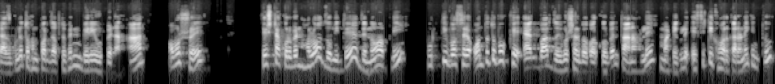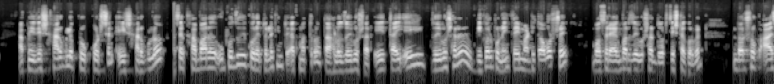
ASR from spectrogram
গাছগুলো তখন পর্যাপ্ত পরিমাণ বেড়ে উঠবে না। আর অবশ্যই চেষ্টা করবেন হলো জমিতে যেন আপনি প্রতি বছরে অন্তত পক্ষে একবার জৈব সার ব্যবহার করবেন। তা না হলে মাটিগুলো অ্যাসিডিক হওয়ার কারণে কিন্তু আপনি যে সারগুলো প্রয়োগ করছেন, এই সারগুলো গাছের খাবার উপযোগী করে তোলে কিন্তু একমাত্র তা হলো জৈব সার। এই তাই এই জৈব সারের বিকল্প নেই, তাই মাটিতে অবশ্যই বছরে একবার জৈব সার দেওয়ার চেষ্টা করবেন। দর্শক, আজ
